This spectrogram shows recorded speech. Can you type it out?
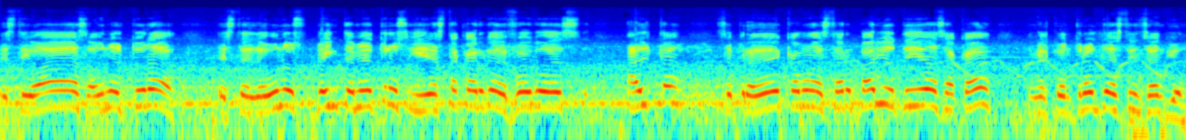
estivadas a una altura este, de unos 20 metros y esta carga de fuego es alta. Se prevé que vamos a estar varios días acá en el control de este incendio.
